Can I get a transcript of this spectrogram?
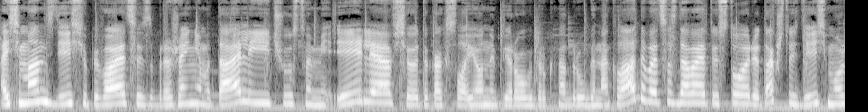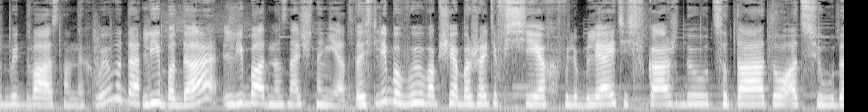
Асиман здесь упивается изображением Италии, чувствами Эля, все это как слоеный пирог друг на друга накладывает, создавая эту историю, так что здесь может быть два основных вывода. Либо да, либо однозначно нет. То есть либо вы вообще обожаете всех, влюбляетесь в каждую цитату отсюда,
